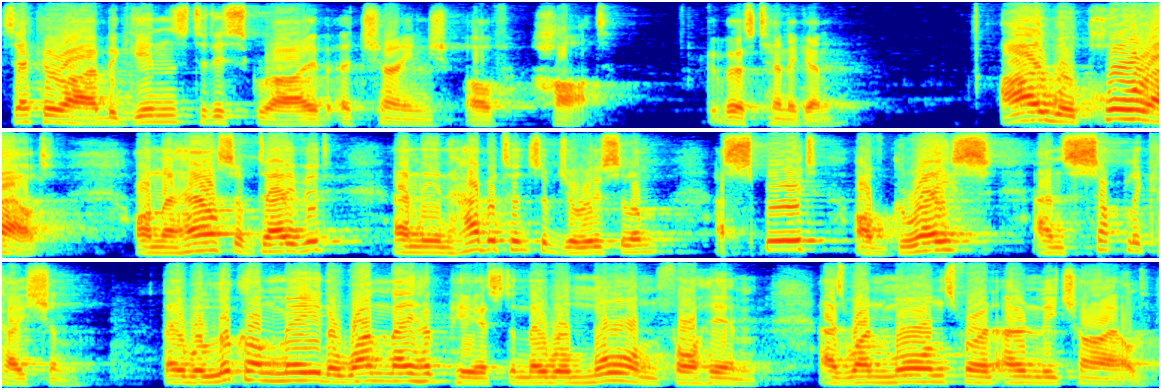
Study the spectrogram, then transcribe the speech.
Zechariah begins to describe a change of heart. Look at verse 10 again. I will pour out on the house of David and the inhabitants of Jerusalem a spirit of grace and supplication. They will look on me, the one they have pierced, and they will mourn for him as one mourns for an only child,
